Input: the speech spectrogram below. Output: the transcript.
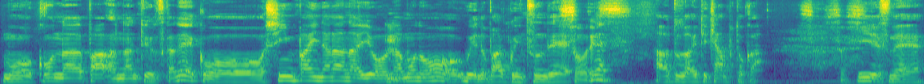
もうこんなパ、なんていうんですかね、こう、心配にならないようなものを上のバッグに積んで、そうですね、アウトドア行ってキャンプとか。いいですね。やっ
